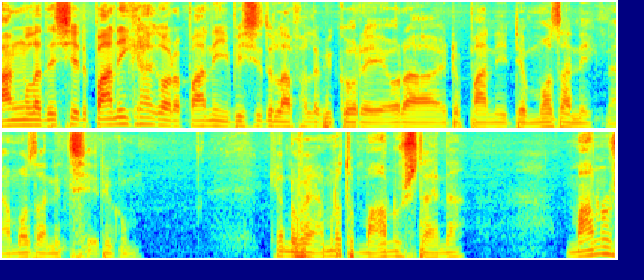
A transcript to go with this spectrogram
বাংলাদেশের পানি খাক ওরা পানি বেশি তো লাফালাফি করে, ওরা একটু পানিটা মজা নিক না, মজা নিচ্ছে এরকম। কেন ভাই, আমরা তো মানুষ, তাই না? মানুষ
